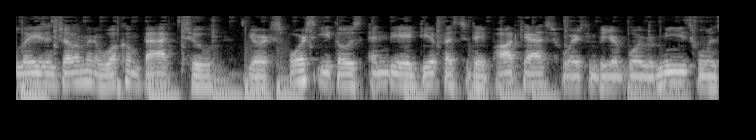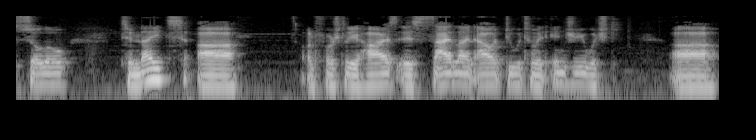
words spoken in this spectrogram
ladies and gentlemen, and welcome back to your Sports Ethos NBA DFS Today podcast, where it's gonna be your boy Rameez going solo tonight. Uh, unfortunately, Haas is sidelined out due to an injury, which uh,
